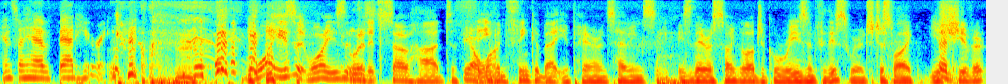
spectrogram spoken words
and so I have bad hearing. why is it? Why is it that it's so hard to th- why? even think about your parents having? Is there a psychological reason for this, where it's just like you Yeah, shiver?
